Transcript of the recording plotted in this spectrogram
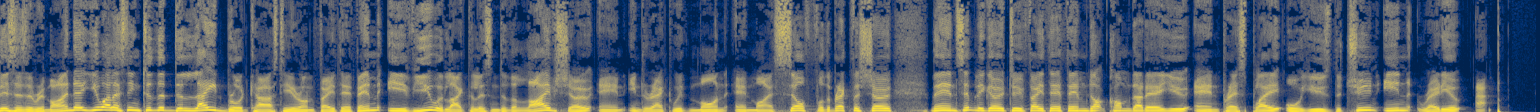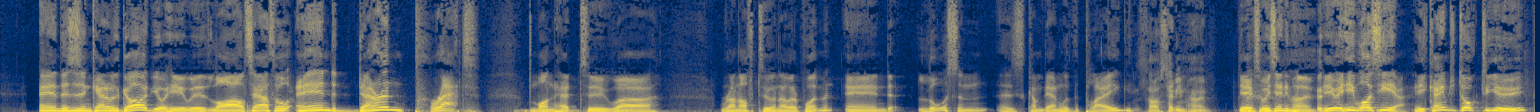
This is a reminder you are listening to the delayed broadcast here on Faith FM. If you would like to listen to the live show and interact with Mon and myself for the breakfast show, then simply go to faithfm.com.au and press play or use the Tune In radio app. And this is Encounter with God. You're here with Lyle Southwell and Darren Pratt. Mon had to uh, run off to another appointment, and Lawson has come down with the plague. So I sent him home. Yeah, so we sent him home. He, he was here. He came to talk to you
